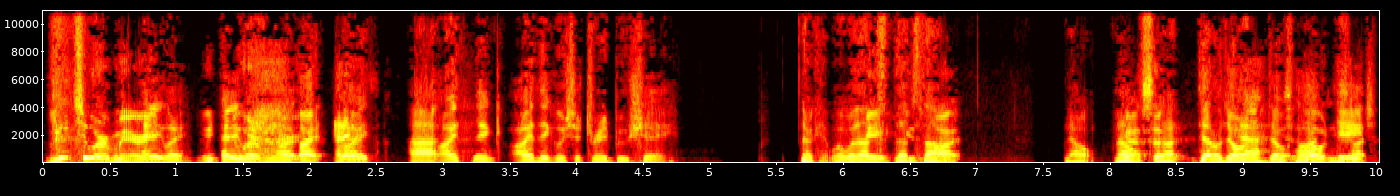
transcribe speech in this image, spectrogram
You two are married. Anyway, You two anyway, are married. All right. Anyways, I, uh, I think I think we should trade Boucher. okay. Well, that's Hey, that's not. hot. No, no, Yes, sir. not, Deno, don't Yeah, don't, don't engage.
